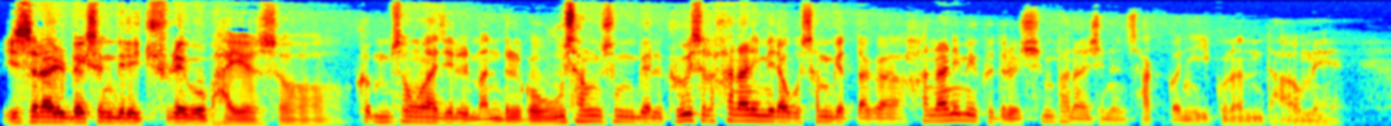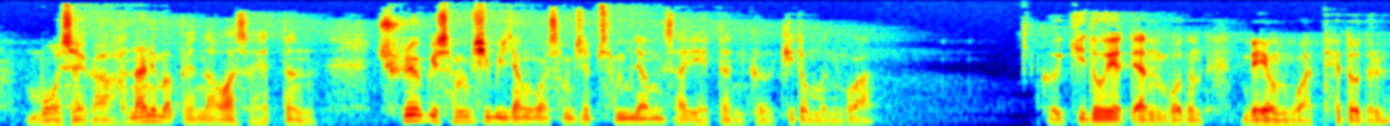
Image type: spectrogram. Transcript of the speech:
이스라엘 백성들이 출애굽하여서 금송아지를 만들고 우상 숭배를 그것을 하나님이라고 섬겼다가 하나님이 그들을 심판하시는 사건이 있고 난 다음에 모세가 하나님 앞에 나와서 했던 출애굽기 32장과 33장 사이에 했던 그 기도문과 그 기도에 대한 모든 내용과 태도들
